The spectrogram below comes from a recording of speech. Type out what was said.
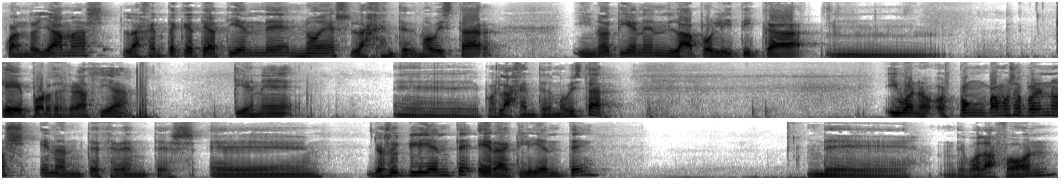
cuando llamas, la gente que te atiende no es la gente de Movistar y no tienen la política mm, que, por desgracia, tiene eh, pues la gente de Movistar. Y bueno, os vamos a ponernos en antecedentes. Eh, yo soy cliente, era cliente de, de Vodafone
